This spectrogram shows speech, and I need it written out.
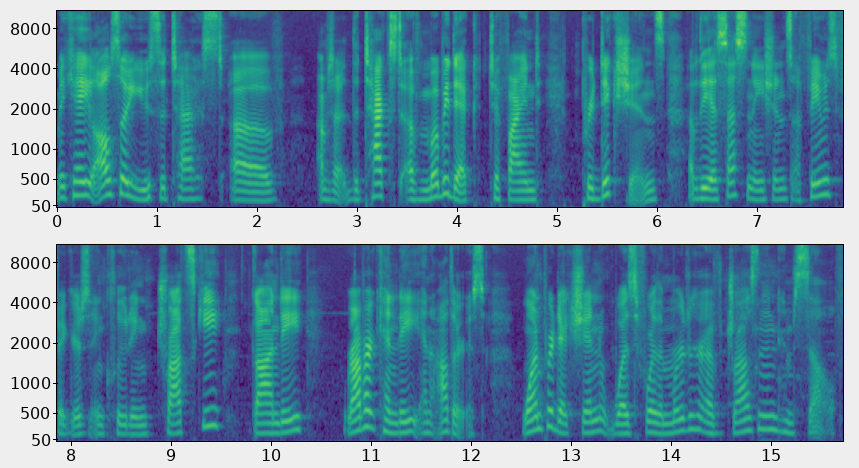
McKay also used the text of I'm sorry, the text of Moby Dick to find predictions of the assassinations of famous figures including Trotsky, Gandhi, Robert Kennedy, and others. One prediction was for the murder of Drosnin himself.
